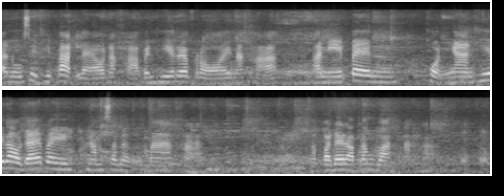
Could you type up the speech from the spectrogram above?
อนุสิทธิบัตรแล้วนะคะ เป็นที่เรียบร้อยนะคะ อันนี้เป็น ผลงานที่เราได้ไปนำเสนอมาค่ะ แล้วก็ได้รับรางวัลนะคะครับครับ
